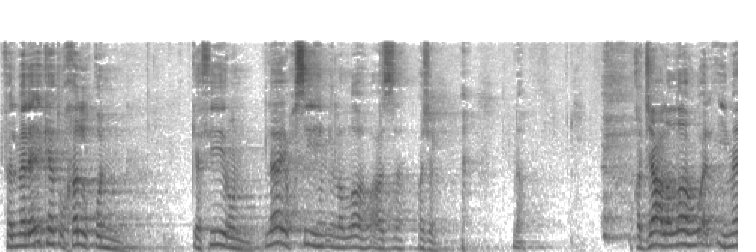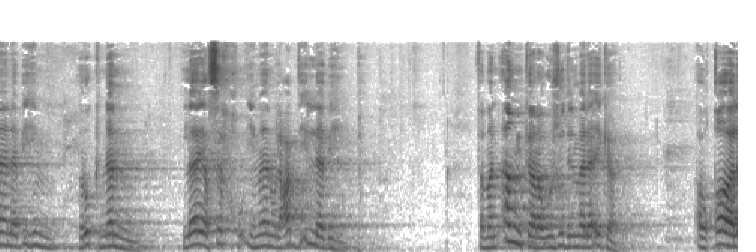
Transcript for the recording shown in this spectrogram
فالملائكة خلق كثير لا يحصيهم إلا الله عز وجل. نعم. وقد جعل الله الإيمان بهم ركنا لا يصح إيمان العبد إلا به. فمن أنكر وجود الملائكة أو قال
